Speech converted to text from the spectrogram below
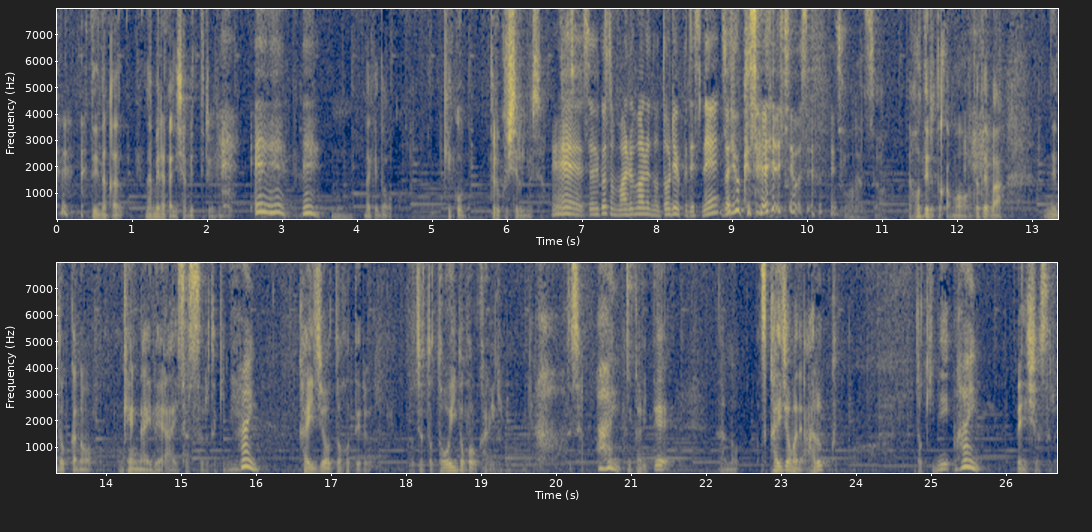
でなんか滑らかに喋ってるようにも、ええええうん、だけど結構努力してるんですよ。ええそれこそまるまるの努力ですね。努力されてますよね。そうなんですよ。ホテルとかも例えば、ね、どっかの県外で挨拶するときに、はい会場とホテルをちょっと遠いところを借りるんですよ。はい。で借りてあの会場まで歩く時にはい。練習する。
